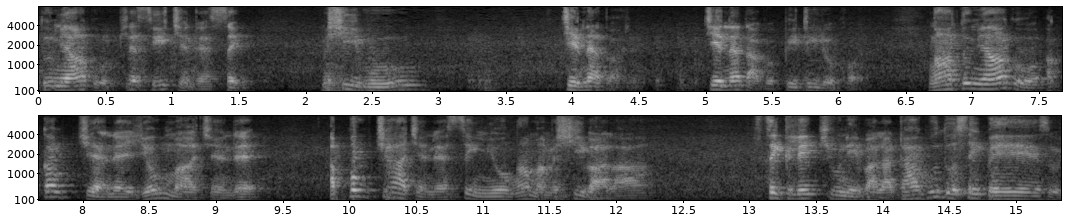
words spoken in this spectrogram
သူများကိုဖျက်ဆီးခြင်းတဲ့စိတ်မရှိဘူးကျင့်တတ်သွားတယ်ကျင့်တတ်တာကိုပီတိလို့ခေါ်တယ်ငါသူများကိုအကောက်ကြံတဲ့ယုံမာခြင်းတဲ့အပုတ်ချခြင်းတဲ့စိတ်မျိုးငါမှမရှိပါလားစိတ်ကလေးဖြူနေပါလားဒါကုသိုလ်စိတ်ပဲဆို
